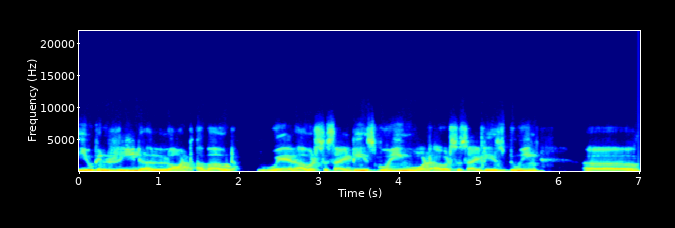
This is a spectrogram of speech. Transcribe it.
you can read a lot about where our society is going what our society is doing uh,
